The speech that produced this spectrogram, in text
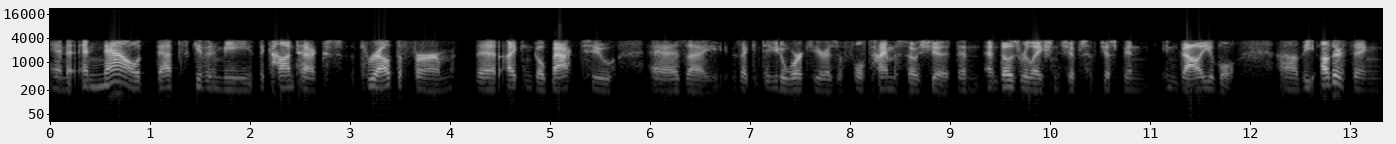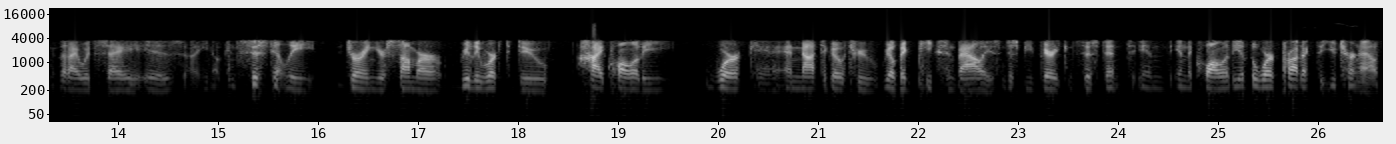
and and now that's given me the contacts throughout the firm that I can go back to as I as I continue to work here as a full time associate, and and those relationships have just been invaluable. Uh, the other thing that I would say is, uh, you know, consistently during your summer, really work to do high quality work and not to go through real big peaks and valleys, and just be very consistent in in the quality of the work product that you turn out.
